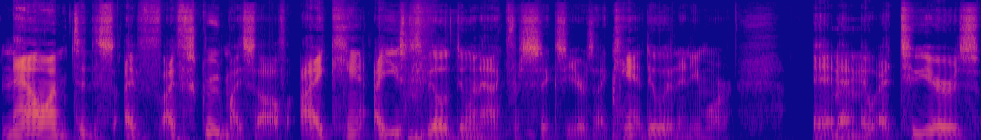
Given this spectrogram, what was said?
Now I'm to this. I've I've screwed myself. I can't. I used to be able to do an act for six years. I can't do it anymore. At, mm. at, at two years,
